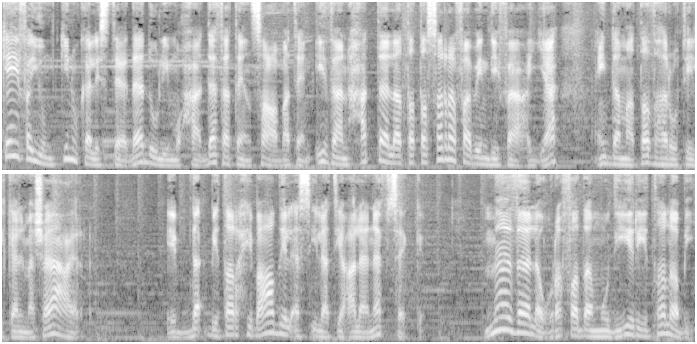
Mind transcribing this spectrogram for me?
كيف يمكنك الاستعداد لمحادثة صعبة إذا حتى لا تتصرف باندفاعية عندما تظهر تلك المشاعر؟ ابدأ بطرح بعض الأسئلة على نفسك. ماذا لو رفض مديري طلبي؟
